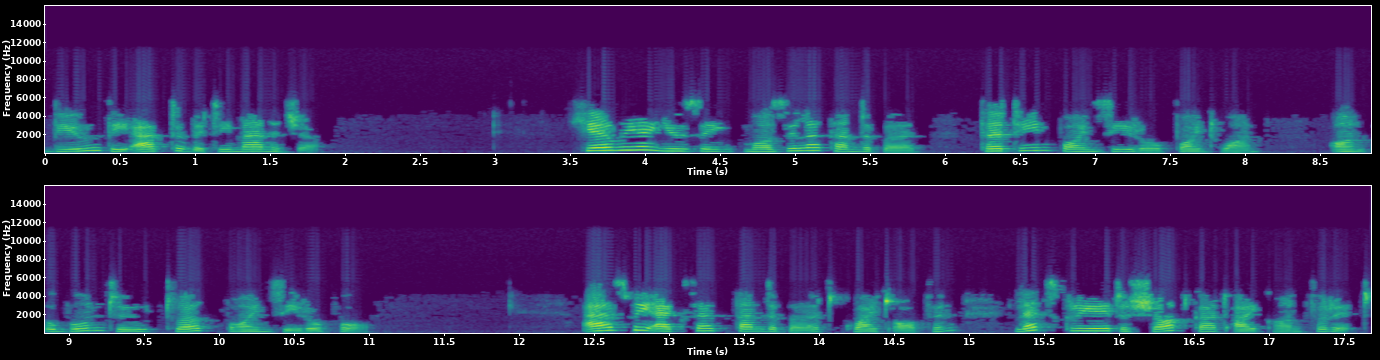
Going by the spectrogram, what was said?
view the Activity Manager. Here we are using Mozilla Thunderbird 13.0.1 on Ubuntu 12.04. As we access Thunderbird quite often, let's create a shortcut icon for it.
